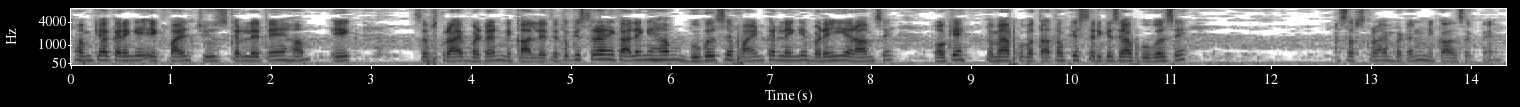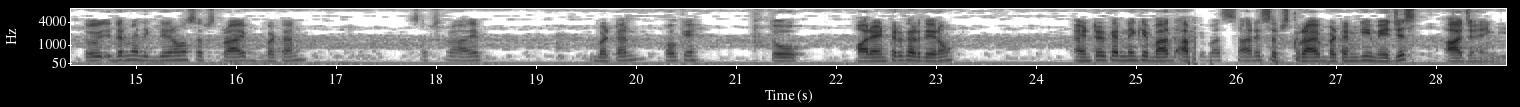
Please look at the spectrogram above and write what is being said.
तो हम क्या करेंगे? एक फ़ाइल चूज़ कर लेते हैं, हम एक सब्सक्राइब बटन निकाल लेते हैं। तो किस तरह निकालेंगे? हम गूगल से फाइंड कर लेंगे, बड़े ही आराम से। ओके? तो मैं आपको बताता हूँ किस तरीके से आप गूगल से सब्सक्राइब बटन निकाल सकते हैं। तो इधर मैं लिख दे रहा हूँ subscribe button subscribe button okay? तो और एंटर कर दे रहा हूँ। एंटर करने के बाद आपके पास सारे सब्सक्राइब बटन की इमेजेस आ जाएँगी,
